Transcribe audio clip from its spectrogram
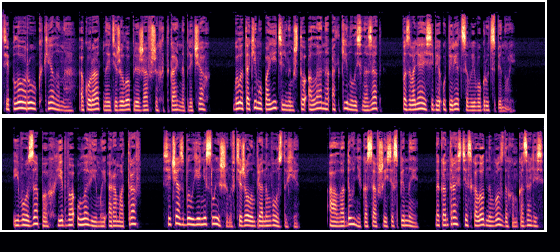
Тепло рук Келлана, аккуратно и тяжело прижавших ткань на плечах, было таким упоительным, что Алана откинулась назад, позволяя себе упереться в его грудь спиной. Его запах, едва уловимый аромат трав, сейчас был ей не слышен в тяжелом пряном воздухе, а ладони, касавшиеся спины, на контрасте с холодным воздухом казались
